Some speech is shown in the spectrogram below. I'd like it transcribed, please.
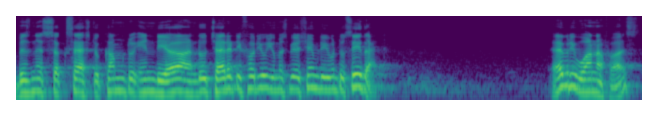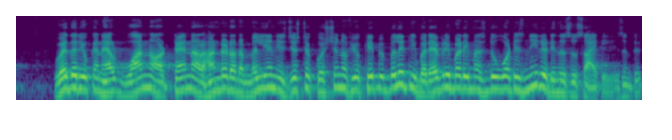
business success to come to India and do charity for you, you must be ashamed even to say that. Every one of us, whether you can help one or ten or hundred or a million is just a question of your capability, but everybody must do what is needed in the society, isn't it?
